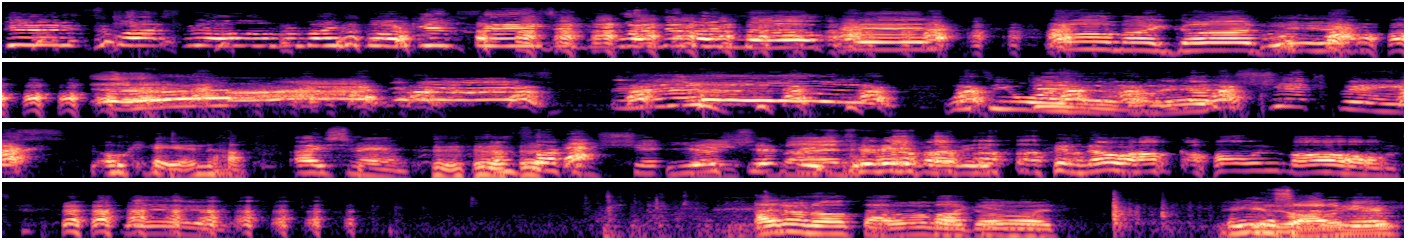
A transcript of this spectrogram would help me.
Dude, it splashed me all over my fucking face! It went in my mouth, man! Oh my god, dude! Ah, it's in my eyes! Dude, What's he Dude, whining about, I eh? got a shit face! Okay, enough. Iceman, I'm fucking shit. You're shit faced today, buddy. no alcohol involved. Dude. I don't know if that oh my fucking. god. Can you Get get this out of over here?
